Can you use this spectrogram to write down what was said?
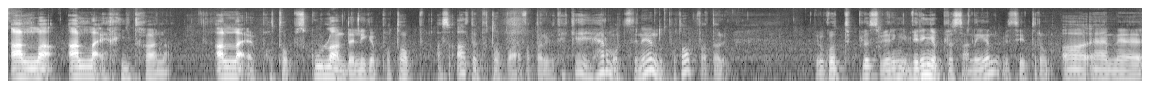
Alla, alla är skitsköna. Alla är på topp. Skolan den ligger på topp. Alltså allt är på topp bara fattar du. Vi tänker, hey, Hermods den är ändå på topp fattar du. Vi har gått till plus, vi ringer, vi ringer plussaneringen. Vi säger till dem, ah, en, eh,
